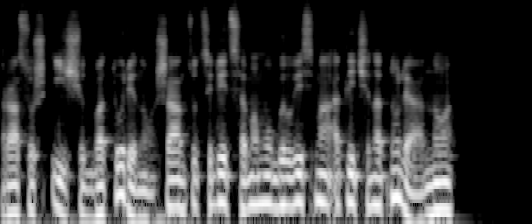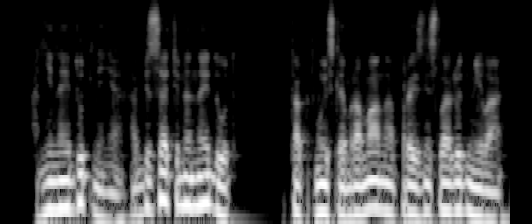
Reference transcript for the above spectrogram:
раз уж ищут Батурину, шанс уцелеть самому был весьма отличен от нуля, но они найдут меня, обязательно найдут. Так мыслям Романа произнесла Людмила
